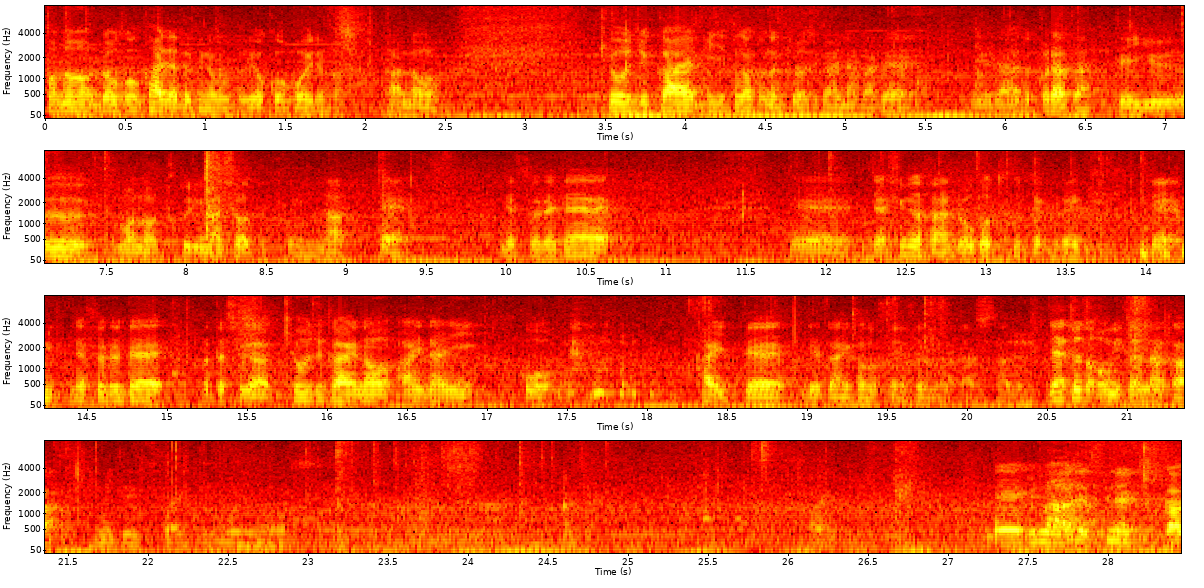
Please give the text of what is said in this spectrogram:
このロゴを書いた時のことをよく覚えてます。あの教授会美術学部の教授会の中で芸大アートプラザっていうものを作りましょうっていうふうになってでそれで、えー、じゃあ日村さんロゴ作ってくれって言ってでそれで私が教授会の間にこう書いてデザイン科の先生に渡したじゃあちょっとお店の中見ていきたいと思います。で今はですね企画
